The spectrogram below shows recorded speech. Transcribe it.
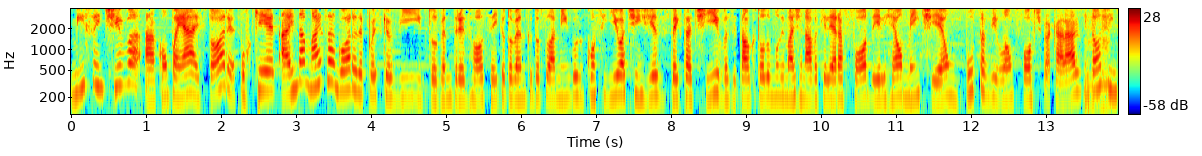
me incentiva a acompanhar a história, porque ainda mais agora, depois que eu vi, tô vendo Três Roça aí, que eu tô vendo que o do Flamengo conseguiu atingir as expectativas e tal, que todo mundo imaginava que ele era foda e ele realmente é um puta vilão forte pra caralho. Então, assim, por-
